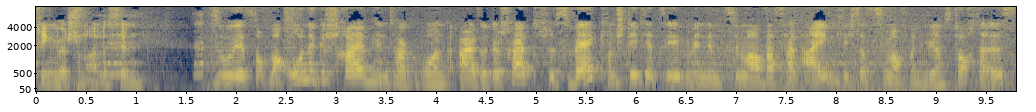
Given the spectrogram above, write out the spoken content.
kriegen wir schon alles hin. So, jetzt nochmal ohne Geschrei im Hintergrund. Also der Schreibtisch ist weg und steht jetzt eben in dem Zimmer, was halt eigentlich das Zimmer von Julians Tochter ist.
